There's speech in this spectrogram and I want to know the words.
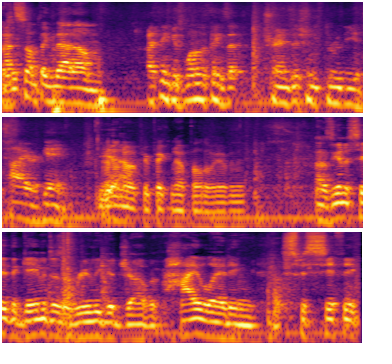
That's something that um I think is one of the things that transitions through the entire game. I don't know if you're picking up all the way over there. I was gonna say the game does a really good job of highlighting specific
